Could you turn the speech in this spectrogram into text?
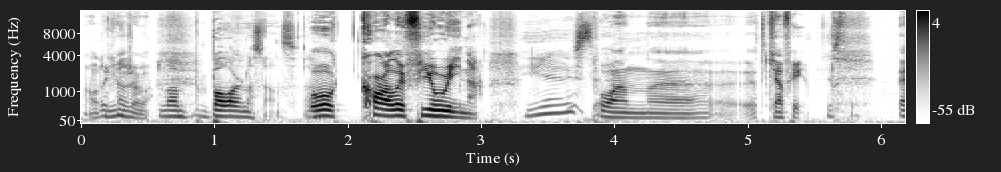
Ja det Mm. kanske var. Det var en bar någonstans. Ja. Och Carly Fiorina ja, just det. på en, eh, ett café. Just det.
